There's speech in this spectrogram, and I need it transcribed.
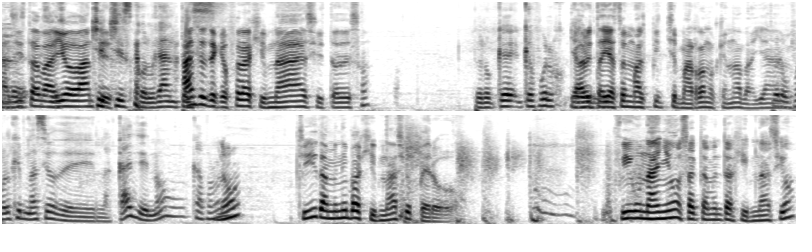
Así estaba yo antes. chichis colgantes. Antes de que fuera al gimnasio y todo eso. Pero ¿qué, qué fue el Y ahorita ya estoy más pinche marrano que nada, ya. Pero fue el gimnasio de la calle, ¿no, cabrón? ¿No? Sí, también iba al gimnasio, pero fui un año exactamente al gimnasio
